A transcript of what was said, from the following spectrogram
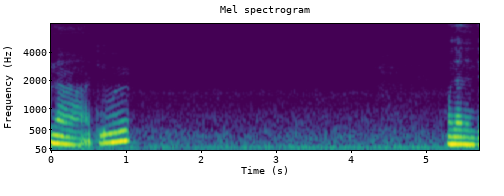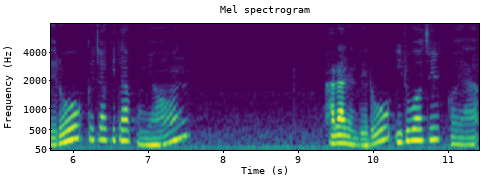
하나, 둘. 원하는 대로 끄적이다 보면 바라는 대로 이루어질 거야.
